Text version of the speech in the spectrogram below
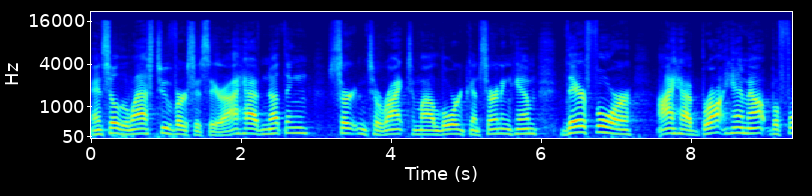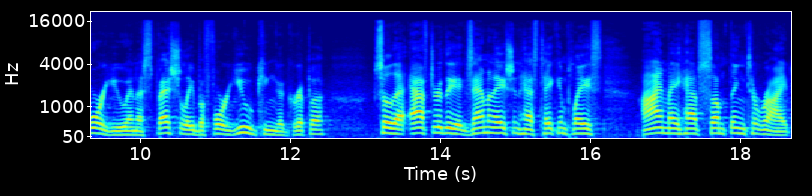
And so the last two verses there I have nothing certain to write to my Lord concerning him. Therefore, I have brought him out before you, and especially before you, King Agrippa, so that after the examination has taken place, I may have something to write.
